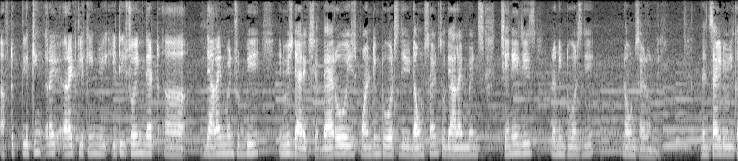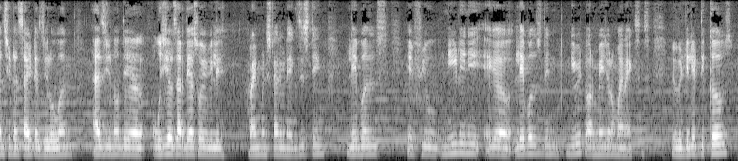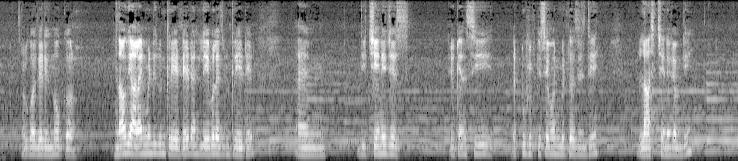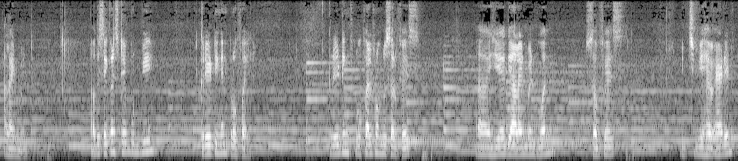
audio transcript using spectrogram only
after clicking right right clicking it is showing that uh, the alignment should be in which direction? The arrow is pointing towards the downside so the alignment's chainage is running towards the downside only. Then site we will consider site as 01 as you know the OGLs are there so we will alignment style with existing. Labels if you need any uh, labels then give it or major or minor axis. We will delete the curves because there is no curve now the alignment has been created and label has been created and the chainages you can see the 257 meters is the last chainage of the alignment. Now the second step would be creating a profile. Creating profile from the surface. Uh, here the alignment one surface which we have added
